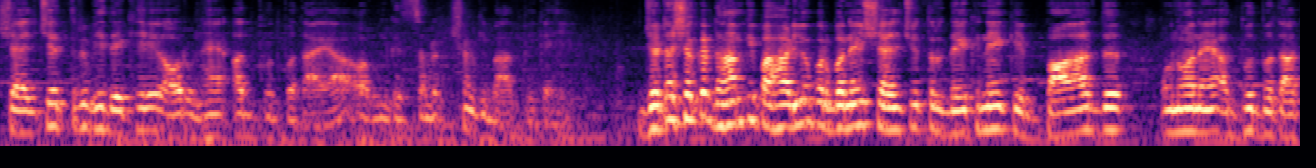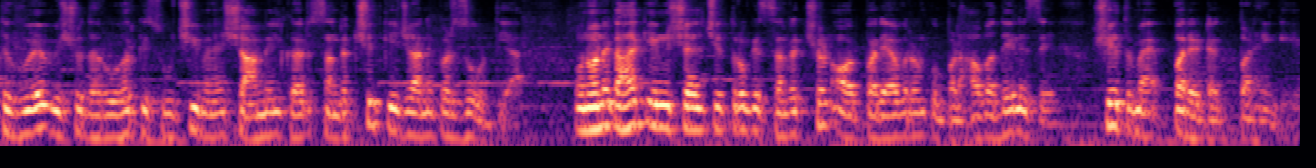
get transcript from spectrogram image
शैलचित्र भी देखे और उन्हें अद्भुत बताया और उनके संरक्षण की बात भी कही। जटाशंकर धाम की पहाड़ियों पर बने शैलचित्र देखने के बाद उन्होंने अद्भुत बताते हुए विश्व धरोहर की सूची में शामिल कर संरक्षित किए जाने पर ज़ोर दिया। उन्होंने कहा कि इन शैल चित्रों के संरक्षण और पर्यावरण को बढ़ावा देने से क्षेत्र में पर्यटक बढ़ेंगे।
